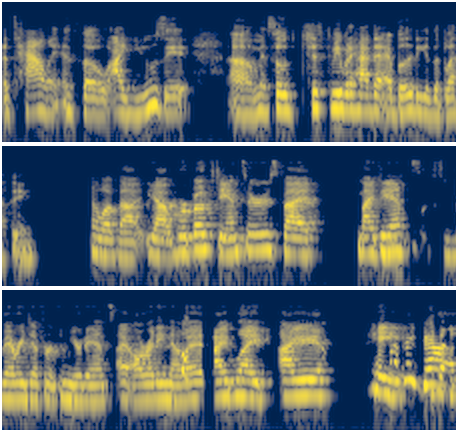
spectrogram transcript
a talent and so i use it. Um and so just to be able to have that ability is a blessing I love that. Yeah, we're both dancers, but my mm-hmm. dance mm. looks very different from your dance. I already know it. I'm like, I hate oh that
